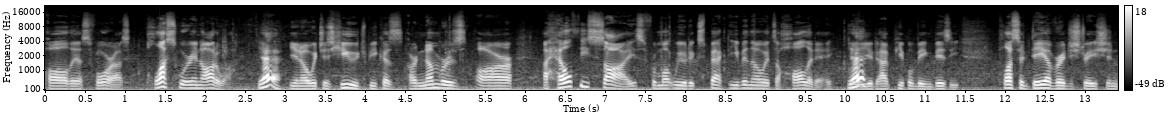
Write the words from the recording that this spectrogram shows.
all this for us. Plus, we're in Ottawa, yeah. you know, which is huge because our numbers are a healthy size from what we would expect, even though it's a holiday. Yeah. you'd have people being busy. Plus, our day of registration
